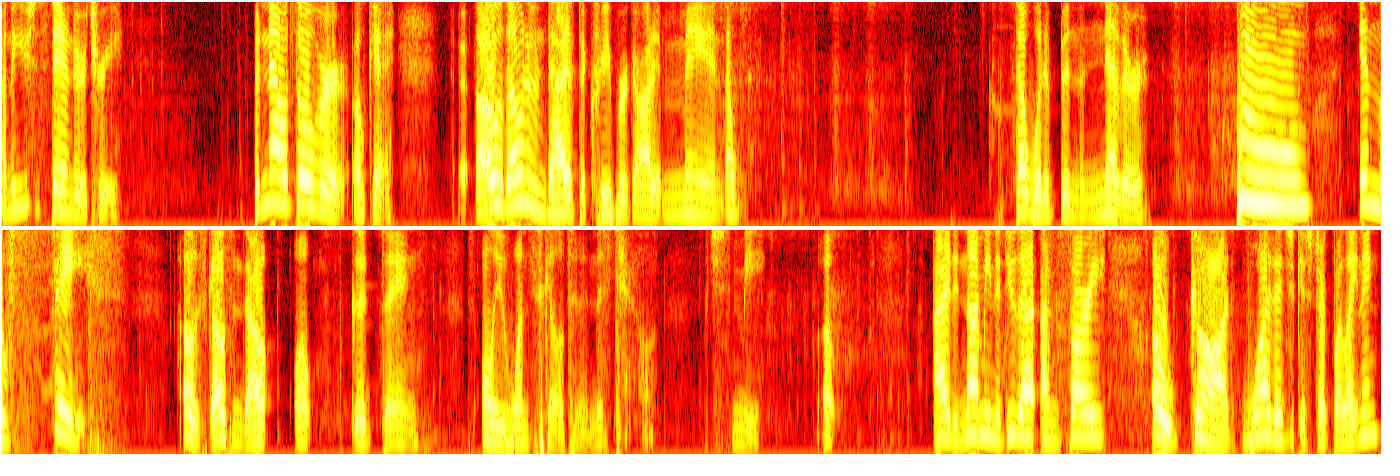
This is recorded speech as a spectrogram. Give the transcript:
I think you should stay under a tree. But now it's over. Okay. Uh, oh, that would have been bad if the creeper got it. Man, that, that would have been the nether. Boom! In the face. Oh, the skeleton's out. Well, good thing. There's only one skeleton in this town, which is me. Oh, I did not mean to do that. I'm sorry. Oh, God. Why did I just get struck by lightning?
